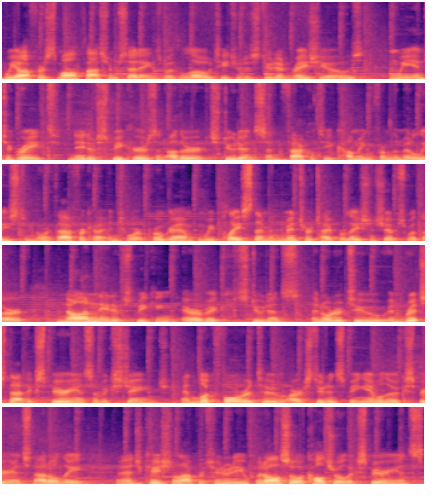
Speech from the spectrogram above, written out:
We offer small classroom settings with low teacher to student ratios. We integrate native speakers and other students and faculty coming from the Middle East and North Africa into our program. We place them in mentor type relationships with our non-native speaking Arabic students in order to enrich that experience of exchange and look forward to our students being able to experience not only an educational opportunity but also a cultural experience.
